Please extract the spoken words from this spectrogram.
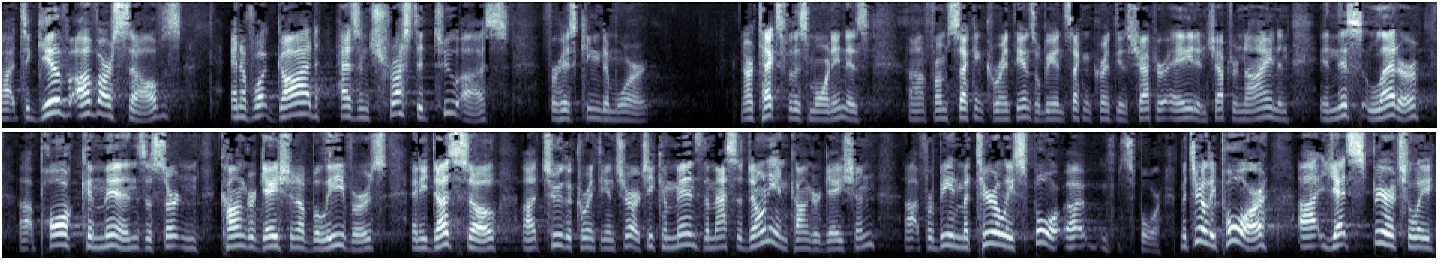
uh, to give of ourselves and of what God has entrusted to us for his kingdom work. our text for this morning is uh, from 2 Corinthians. We'll be in 2 Corinthians chapter 8 and chapter 9. And in this letter, uh, Paul commends a certain congregation of believers, and he does so uh, to the Corinthian church. He commends the Macedonian congregation uh, for being materially spore, uh, spore materially poor, uh, yet spiritually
